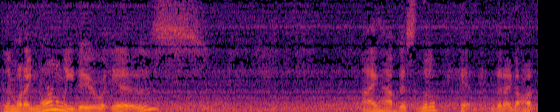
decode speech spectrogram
and then what I normally do is I have this little pick that I got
